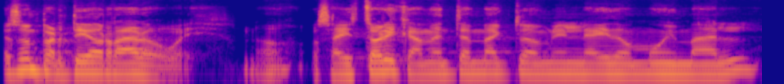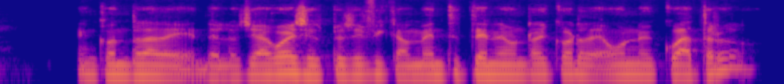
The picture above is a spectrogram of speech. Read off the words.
es un partido raro, güey, ¿no? O sea, históricamente Mike Tomlin le ha ido muy mal en contra de, de los Jaguars y específicamente tiene un récord de 1 y 4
